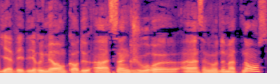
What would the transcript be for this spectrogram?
y avait des rumeurs encore de 1 à 5 jours, euh, 1 à 5 jours de maintenance.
